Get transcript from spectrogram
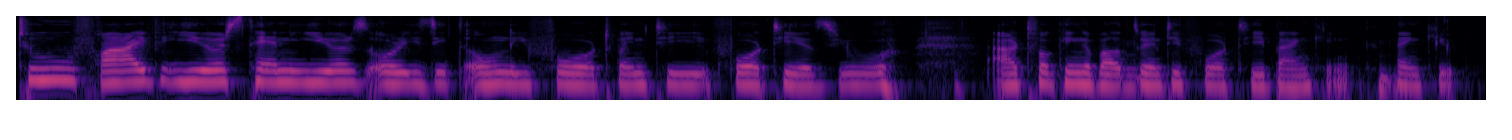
two five years ten years or is it only for 2040 as you are talking about 2040 banking. Thank you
